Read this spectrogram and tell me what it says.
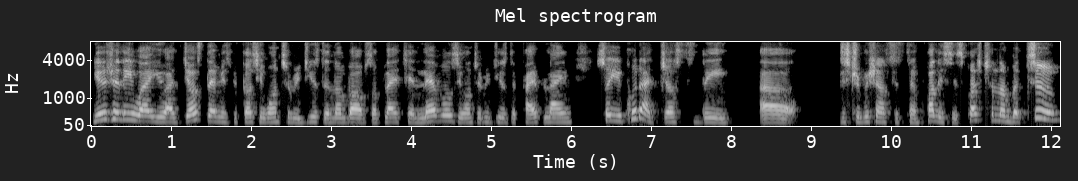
Usually, why you adjust them is because you want to reduce the number of supply chain levels, you want to reduce the pipeline. So, you could adjust the uh, distribution system policies. Question number two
